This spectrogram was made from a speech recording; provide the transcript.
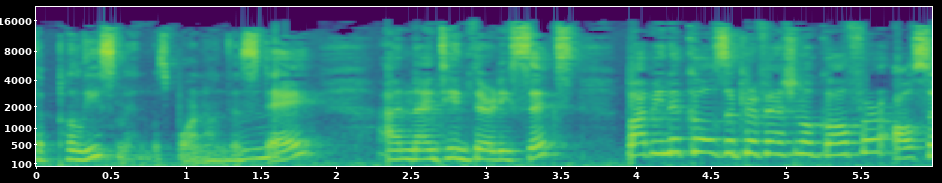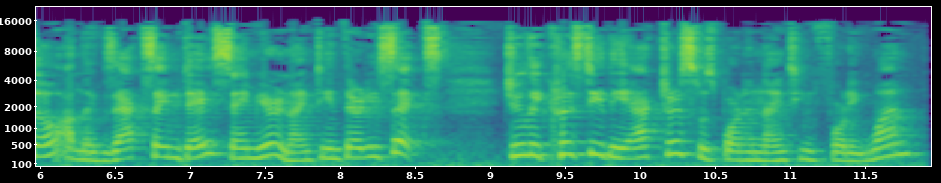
the policeman, was born on this day, uh, 1936. Bobby Nichols, a professional golfer, also on the exact same day, same year, 1936. Julie Christie, the actress, was born in 1941.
